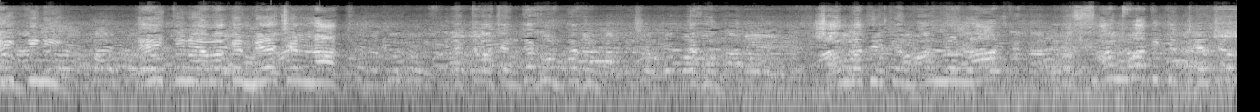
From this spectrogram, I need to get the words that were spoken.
এই তিনি এই তিনি আমাকে মেরেছেন লাত দেখতে পাচ্ছেন দেখুন দেখুন দেখুন সাংবাদিককে মারল লাত সাংবাদিককে সেন্ট্রাল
